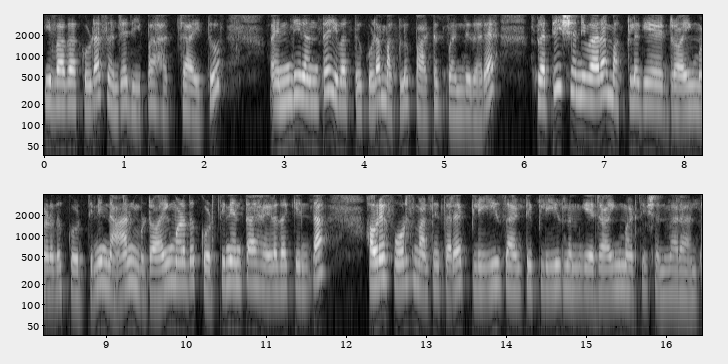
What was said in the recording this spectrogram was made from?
ಇವಾಗ ಕೂಡ ಸಂಜೆ ದೀಪ ಹಚ್ಚಾಯಿತು. ಎಂದಿನಂತೆ ಇವತ್ತು ಕೂಡ ಮಕ್ಕಳು ಪಾಠಕ್ಕೆ ಬಂದಿದ್ದಾರೆ. ಪ್ರತಿ ಶನಿವಾರ ಮಕ್ಕಳಿಗೆ ಡ್ರಾಯಿಂಗ್ ಮಾಡೋದಕ್ಕೆ ಕೊಡ್ತೀನಿ. ನಾನು ಡ್ರಾಯಿಂಗ್ ಮಾಡೋದಕ್ಕೆ ಕೊಡ್ತೀನಿ ಅಂತ ಹೇಳೋದಕ್ಕಿಂತ ಅವರೇ ಫೋರ್ಸ್ ಮಾಡ್ತಿರ್ತಾರೆ. ಪ್ಲೀಸ್ ಆಂಟಿ ಪ್ಲೀಸ್ ನಮಗೆ ಡ್ರಾಯಿಂಗ್ ಮಾಡ್ತೀವಿ ಶನಿವಾರ ಅಂತ.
